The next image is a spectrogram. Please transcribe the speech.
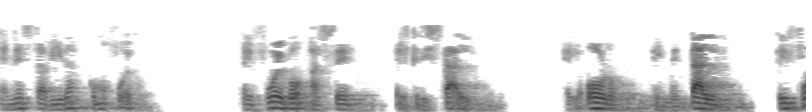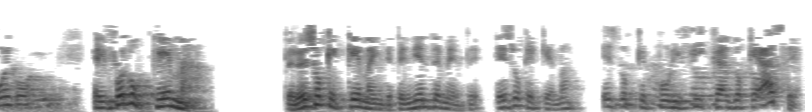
en esta vida como fuego. El fuego hace el cristal, el oro, el metal. El fuego, el fuego quema, pero eso que quema independientemente, eso que quema es lo que purifica, es lo que hace.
